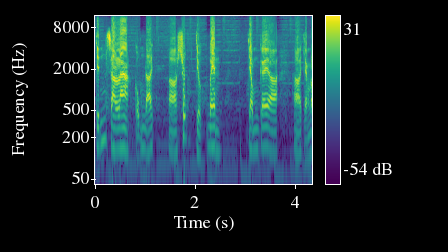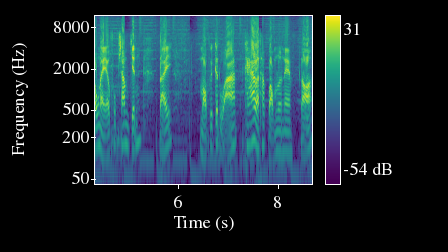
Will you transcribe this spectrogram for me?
chính Salah cũng đã ờ, uh, xúc trượt Ben trong cái uh, uh, trận đấu này ở phút 69 đấy một cái kết quả khá là thất vọng luôn em. Đó.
